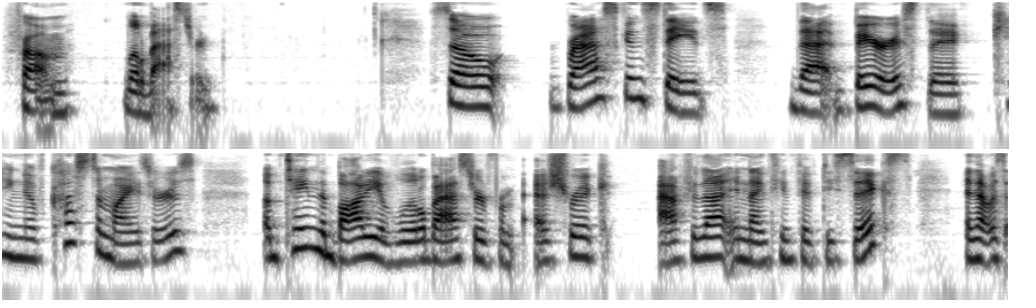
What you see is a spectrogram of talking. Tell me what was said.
from Little Bastard. So Raskin states that Barris, the king of customizers, obtained the body of Little Bastard from Eschrich after that in 1956, and that was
